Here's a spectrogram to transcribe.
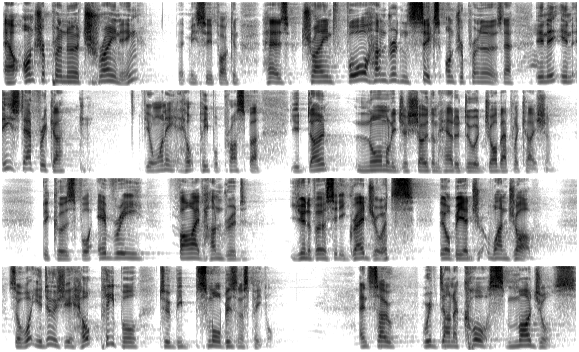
our entrepreneur training, let me see if I can, has trained 406 entrepreneurs. Now, in, in East Africa, if you want to help people prosper, you don't normally just show them how to do a job application because for every 500 university graduates, there'll be a, one job. So, what you do is you help people to be small business people. And so, we've done a course, modules.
